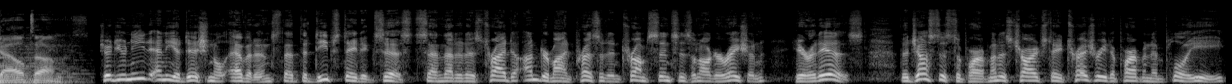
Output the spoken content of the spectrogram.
Cal Thomas. Should you need any additional evidence that the deep state exists and that it has tried to undermine President Trump since his inauguration, here it is. The Justice Department has charged a Treasury Department employee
